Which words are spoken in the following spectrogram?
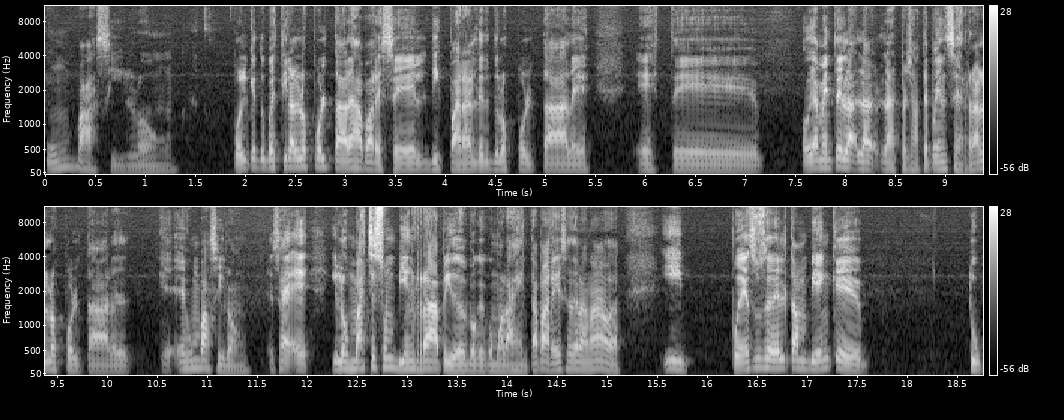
un vacilón. Porque tú puedes tirar los portales, aparecer, disparar desde los portales. Este. Obviamente la- la- las personas te pueden cerrar los portales. E- Es un vacilón. O sea, eh, y los matches son bien rápidos porque como la gente aparece de la nada. Y puede suceder también que tú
